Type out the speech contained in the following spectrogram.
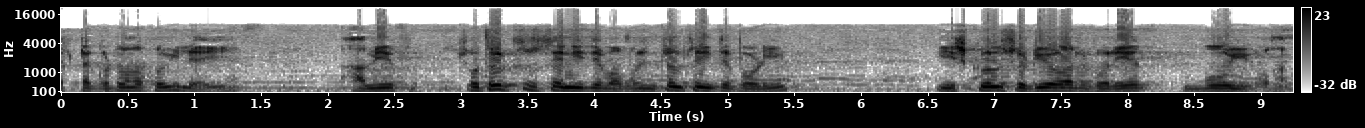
একটা ঘটনা হইলেই আমি চতুর্থ শ্রেণীতে বা পঞ্চম শ্রেণীতে পড়ি, স্কুল ছুটি হওয়ার পরে বই ওখান।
